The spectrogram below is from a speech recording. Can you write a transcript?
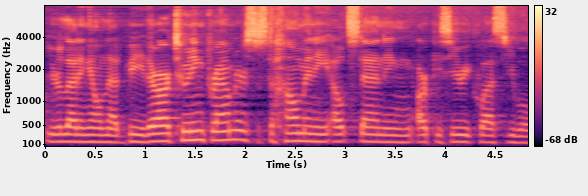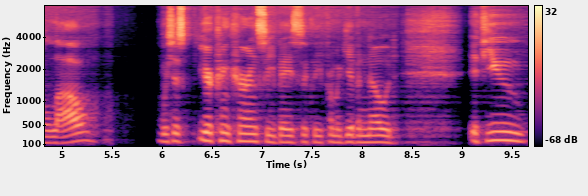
you're letting LNet be. There are tuning parameters as to how many outstanding RPC requests you will allow which is your concurrency basically from a given node. If you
